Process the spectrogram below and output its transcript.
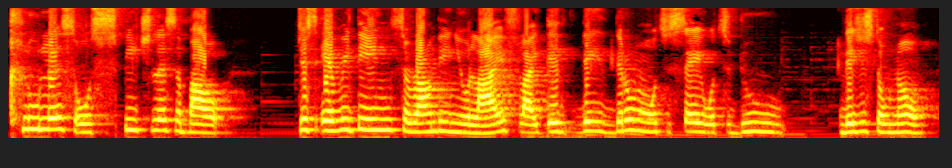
clueless or speechless about just everything surrounding your life. Like they, they they don't know what to say what to do. They just don't know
